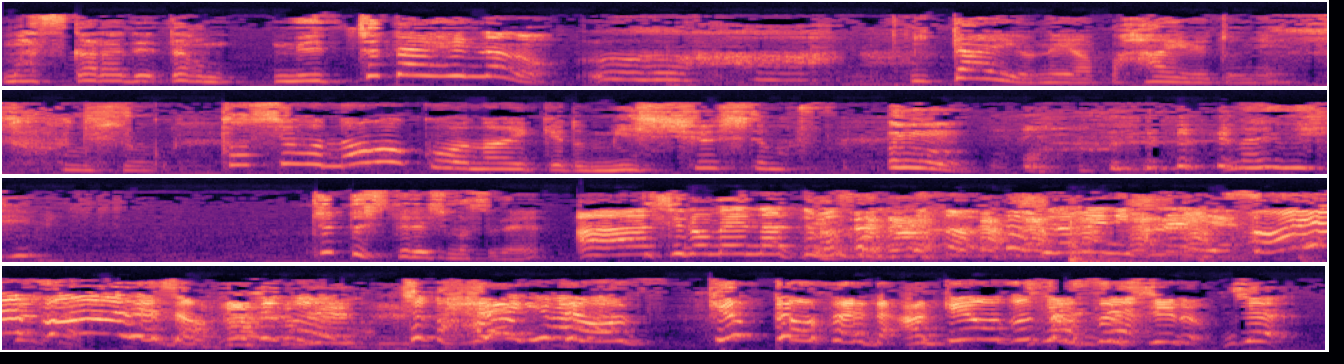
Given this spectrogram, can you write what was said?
マスカラで、だからめっちゃ大変なの。うわ痛いよね、やっぱ入るとね。そうそう。私は長くはないけど密集してますうん。何？ちょっと失礼しますね。あー、白目になってます。ちょっと白目にしないで。そりゃそうでしょちょっと、ちょっと生え際をキュッて押さえて開けようとしたら白。じゃあ、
